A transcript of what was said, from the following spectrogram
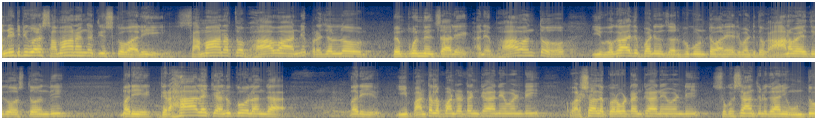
అన్నిటిని కూడా సమానంగా తీసుకోవాలి. సమానత్వ భావాన్ని ప్రజల్లో పెంపొందించాలి అనే భావంతో ఈ ఉగాది పండుగ జరుపుకుంటాం అనేటువంటిది ఒక ఆనవాయితీగా వస్తోంది. మరి గ్రహాలకి అనుకూలంగా మరి ఈ పంటలు పండటం కానివ్వండి వర్షాలు కురవటం కానివ్వండి సుఖశాంతులు కానీ ఉంటూ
